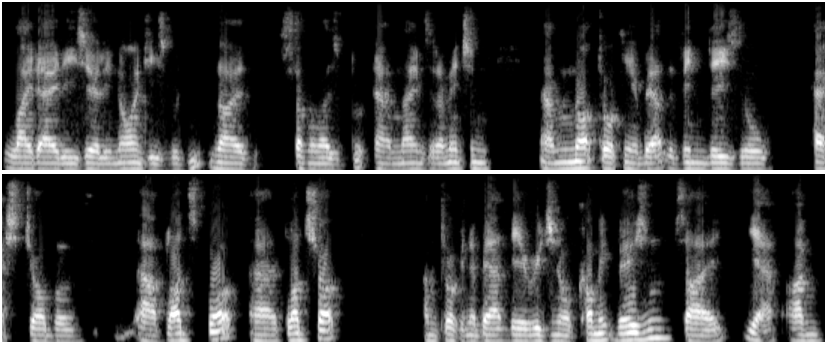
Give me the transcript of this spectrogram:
late 80s, early 90s would know some of those uh, names that I mentioned. I'm not talking about the Vin Diesel hash job of uh, Bloodsport, uh, Bloodshot. I'm talking about the original comic version. So yeah, I'm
